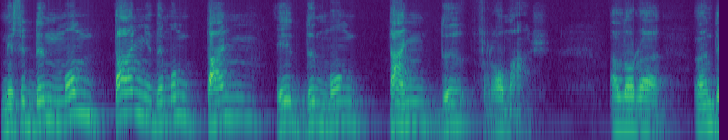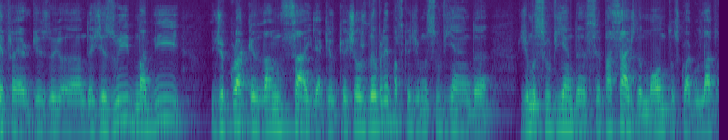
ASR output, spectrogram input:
mais c'est de montagnes, de montagnes et de montagnes de fromage. Alors, euh, un des frères un des jésuites m'a dit, je crois que dans ça, il y a quelque chose de vrai, parce que je me souviens de, je me souviens de ce passage de Montus Coagulatus,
